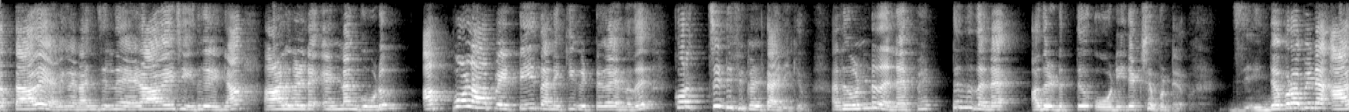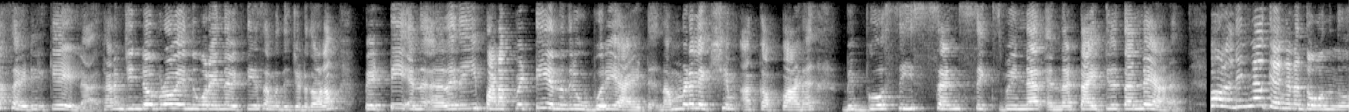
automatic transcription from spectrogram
പത്താവേ അല്ലെങ്കിൽ അഞ്ചിൽ നിന്ന് ഏഴാവേ ചെയ്തു കഴിഞ്ഞാൽ ആളുകളുടെ എണ്ണം കൂടും. അപ്പോൾ ആ പെട്ടി തനിക്ക് കിട്ടുക എന്നത് കുറച്ച് ഡിഫിക്കൽട്ട് ആയിരിക്കും. അതുകൊണ്ട് തന്നെ പെട്ടെന്ന് തന്നെ അതെടുത്ത് ഓടി രക്ഷപ്പെട്ടു. ജിൻഡോ ബ്രോ പിന്നെ ആ സൈഡിലേക്കേ ഇല്ല. കാരണം ജിൻഡോ ബ്രോ എന്ന് പറയുന്ന വ്യക്തിയെ സംബന്ധിച്ചിടത്തോളം പെട്ടി എന്ന അതായത് ഈ പണപ്പെട്ടി എന്നതിന് ഉപരിയായിട്ട് നമ്മുടെ ലക്ഷ്യം ആ കപ്പാണ് Bigg Boss season six winner എന്ന ടൈറ്റിൽ തന്നെയാണ്. അപ്പോൾ നിങ്ങൾക്ക് എങ്ങനെ തോന്നുന്നു?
